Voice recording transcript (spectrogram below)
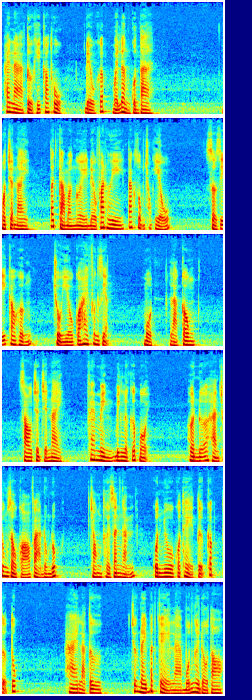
Hay là tử khí cao thủ Đều gấp mấy lần quân ta. Một trận này, Tất cả mọi người đều phát huy tác dụng trọng yếu. Sở dĩ cao hứng Chủ yếu có hai phương diện. Một là công. Sau trận chiến này, Phe mình binh lực gấp bội. Hơn nữa Hàn Trung giàu có và đông đúc. Trong thời gian ngắn, Quân nhu có thể tự cấp tự túc. Hai là tư. Trước đây bất kể là bốn người đầu to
